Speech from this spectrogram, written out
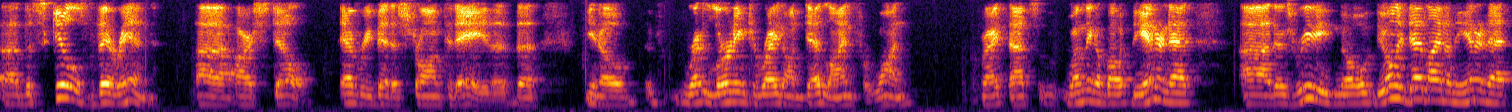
Uh, the skills therein uh, are still every bit as strong today. The the you know re- learning to write on deadline for one, right? That's one thing about the internet. Uh, there's really no the only deadline on the internet,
